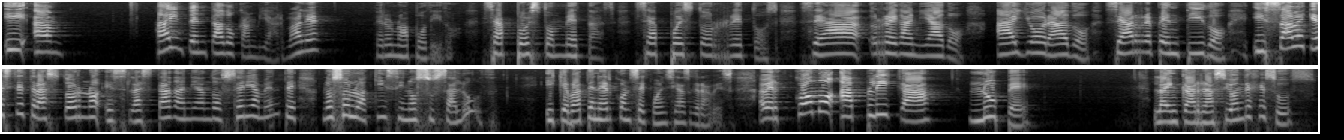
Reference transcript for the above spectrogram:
Y ha intentado cambiar, ¿vale? Pero no ha podido. Se ha puesto metas, se ha puesto retos, se ha regañado, ha llorado, se ha arrepentido y sabe que este trastorno es, la está dañando seriamente, no solo aquí, sino su salud y que va a tener consecuencias graves. A ver, ¿cómo aplica Lupe la encarnación de Jesús,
